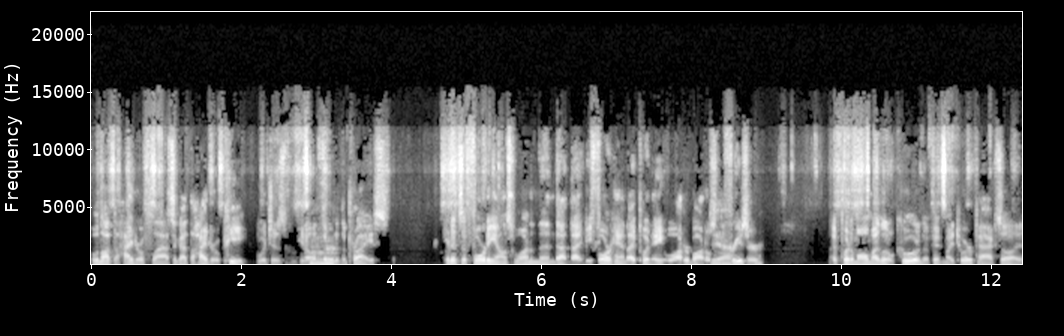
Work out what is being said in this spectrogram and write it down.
well, not the hydro flask. I got the hydro peak, which is you know a third mm. of the price, but it's a 40 ounce one. And then that night beforehand, I put eight water bottles yeah. in the freezer. I put them all in my little cooler that fit in my tour pack, so I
